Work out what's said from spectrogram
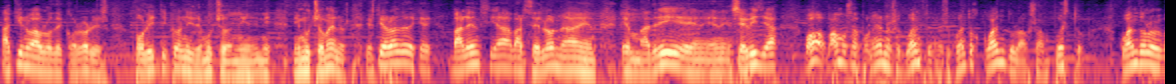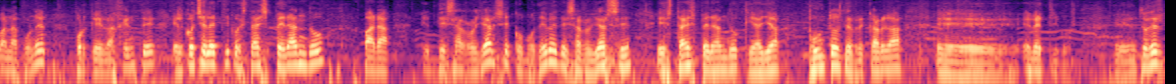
aquí no hablo de colores políticos ni de mucho, ni, ni, mucho menos. Estoy hablando de que Valencia, Barcelona, en, en Madrid, en, Sevilla, oh, vamos a poner no sé cuántos, no sé cuántos, ¿cuándo los han puesto? ¿Cuándo los van a poner? Porque la gente, el coche eléctrico está esperando para desarrollarse como debe desarrollarse, está esperando que haya puntos de recarga eh, eléctricos. Eh, entonces,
